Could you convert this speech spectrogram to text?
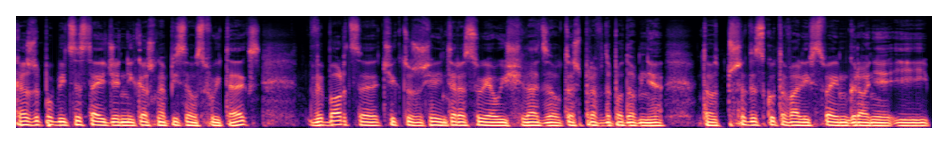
każdy publicysta i dziennikarz napisał swój tekst. Wyborcy, ci, którzy się interesują i śledzą, też prawdopodobnie to przedyskutowali w swoim gronie i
